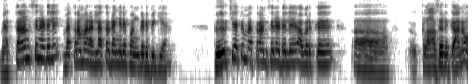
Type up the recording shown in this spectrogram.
മെത്രാൻസിനിടയിൽ മെത്രമാരല്ലാത്തവരെ എങ്ങനെ പങ്കെടുപ്പിക്കുക? തീർച്ചയായിട്ടും മെത്രാൻസിനിടയിൽ അവർക്ക് ക്ലാസ് എടുക്കാനോ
